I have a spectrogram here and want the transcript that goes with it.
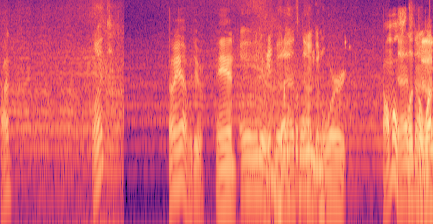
What? What? Oh yeah, we do. And Oh, yeah, we do, but that's not going to work. Almost That's led the lap.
